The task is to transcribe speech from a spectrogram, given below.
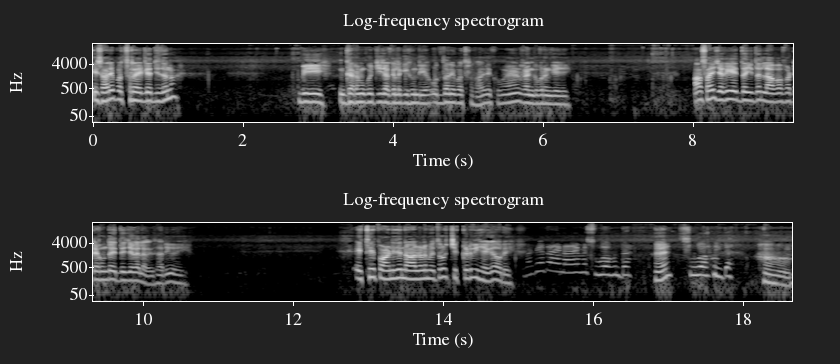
ਇਹ ਸਾਰੇ ਪੱਥਰ ਹੈਗੇ ਆ ਜਿਹਦਾ ਨਾ ਵੀ ਗਰਮ ਕੋਈ ਚੀਜ਼ ਅੱਗ ਲੱਗੀ ਹੁੰਦੀ ਆ ਉਦਾਂ ਦੇ ਪੱਥਰ ਸਾਰੇ ਦੇਖੋ ਐਨ ਰੰਗ ਬਰੰਗੇ ਜੀ। ਆ ਸਾਰੀ ਜਗ੍ਹਾ ਇਦਾਂ ਜਿੱਦਾਂ ਲਾਵਾ ਫਟਿਆ ਹੁੰਦਾ ਇਦਾਂ ਜਗ੍ਹਾ ਲੱਗਦੀ ਸਾਰੀ ਹੋਈ। ਇੱਥੇ ਪਾਣੀ ਦੇ ਨਾਲ ਨਾਲ ਮਿੱਤਰੋ ਚਿੱਕੜ ਵੀ ਹੈਗਾ ਉਰੇ। ਮੈਂ ਕਿਹਾ ਤਾਂ ਐ ਮੈਂ ਸੂਆ ਹੁੰਦਾ। ਹੈ? ਸੂਆ ਹੁੰਦਾ। ਹਾਂ।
